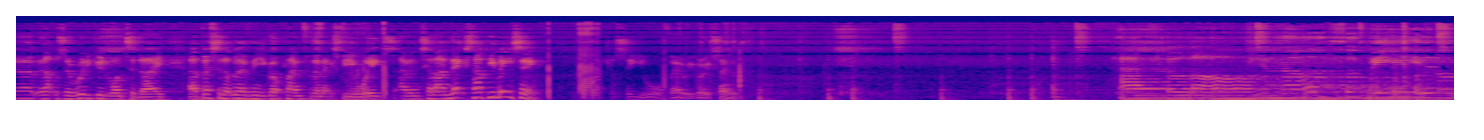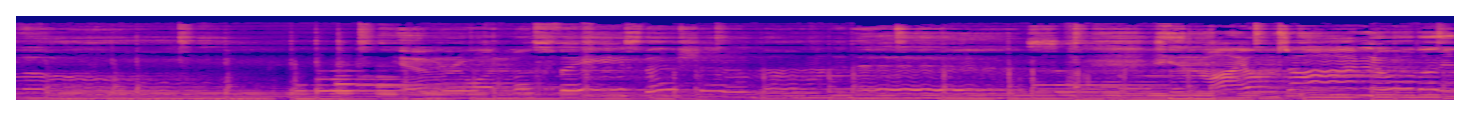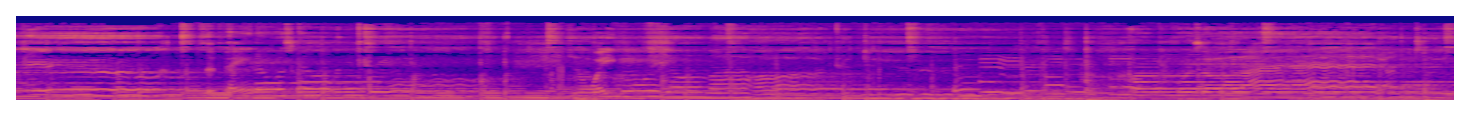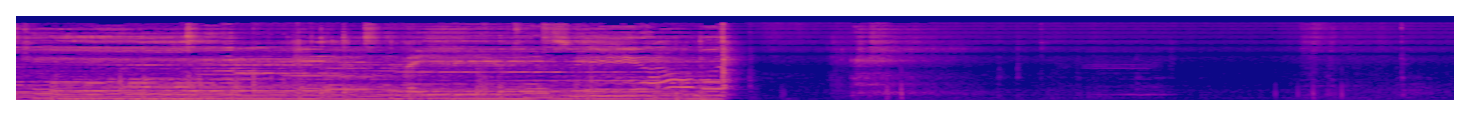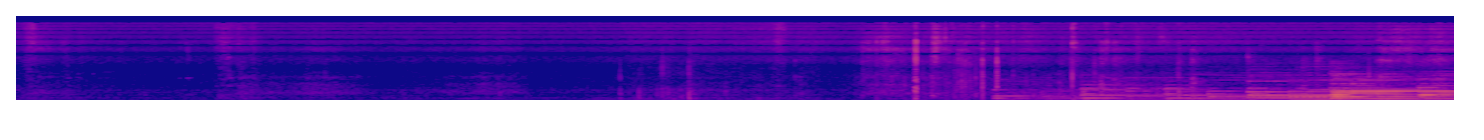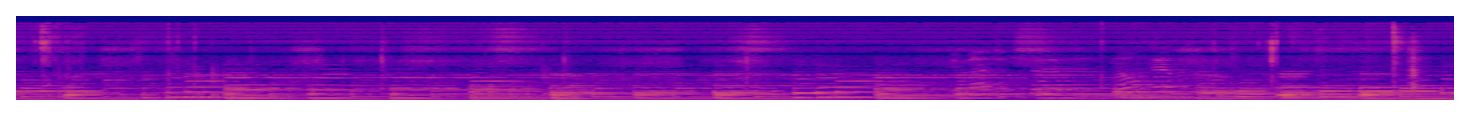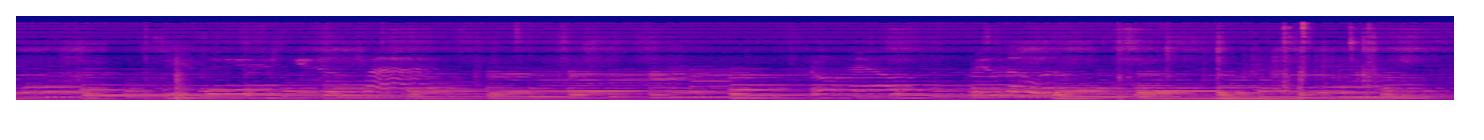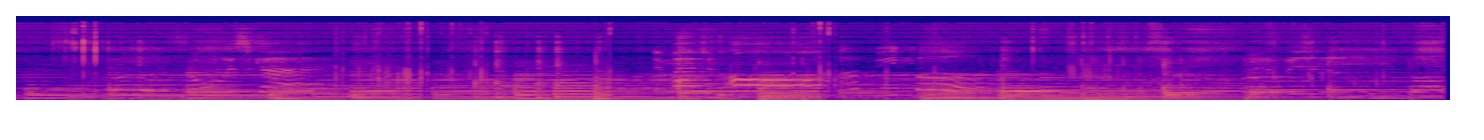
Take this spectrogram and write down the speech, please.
Uh, that was a really good one today. Uh, best of luck with everything you've got planned for the next few weeks. And until our next happy meeting, I shall see you all very, very soon. How long enough of being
